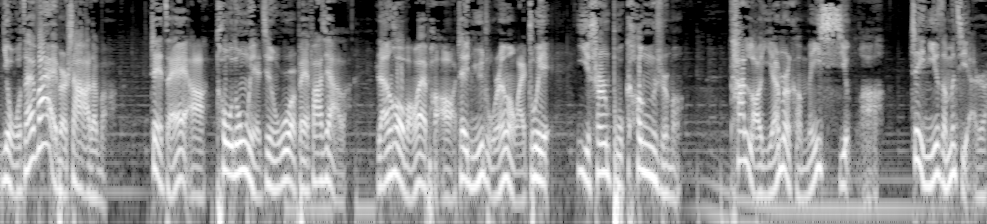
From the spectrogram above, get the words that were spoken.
有在外边杀的吗？这贼啊，偷东西进屋被发现了，然后往外跑，这女主人往外追，一声不吭是吗？他老爷们可没醒啊，这你怎么解释？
